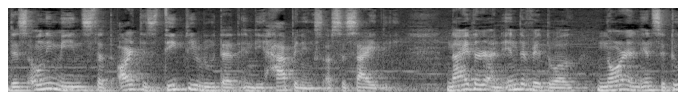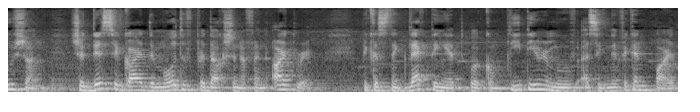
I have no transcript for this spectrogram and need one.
This only means that art is deeply rooted in the happenings of society, neither an individual nor an institution should disregard the mode of production of an artwork, because neglecting it will completely remove a significant part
